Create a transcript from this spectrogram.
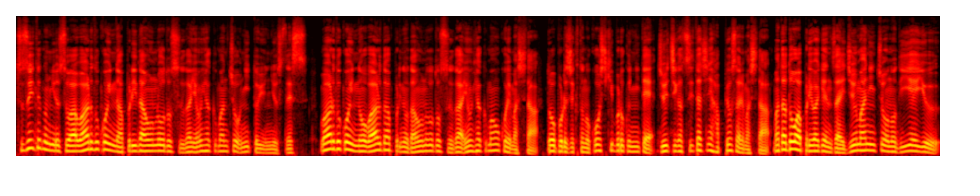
続いてのニュースは、ワールドコインのアプリダウンロード数が400万超にというニュースです。ワールドコインのワールドアプリのダウンロード数が400万を超えました。同プロジェクトの公式ブログにて11月1日に発表されました。また同アプリは現在10万人超の DAU、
